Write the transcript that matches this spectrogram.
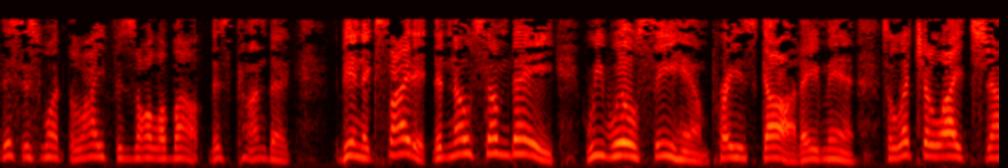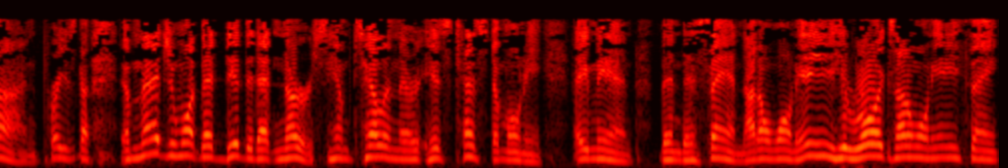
This is what the life is all about. This conduct being excited to know someday we will see him. Praise God. Amen. So let your light shine. Praise God. Imagine what that did to that nurse, him telling their, his testimony. Amen. Then they're saying, I don't want any heroics. I don't want anything.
